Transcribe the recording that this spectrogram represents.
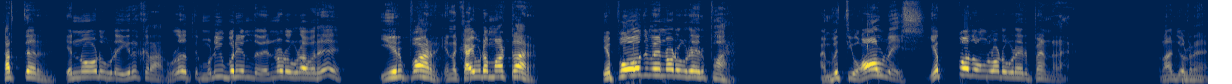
கர்த்தர் என்னோடு கூட இருக்கிறார். உலகத்தின் முடிவு பரியந்தம் என்னோடு கூட அவர் இருப்பார். என்னை கைவிட மாட்டார். எப்போதுமே என்னோடு கூட இருப்பார். ஐ வித் யூ ஆல்வேஸ் எப்போதும் உங்களோட கூட இருப்பேன்றார். நான் சொல்கிறேன்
